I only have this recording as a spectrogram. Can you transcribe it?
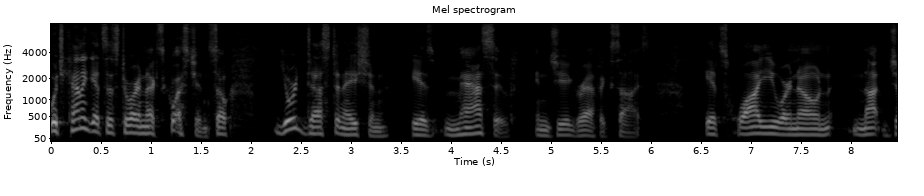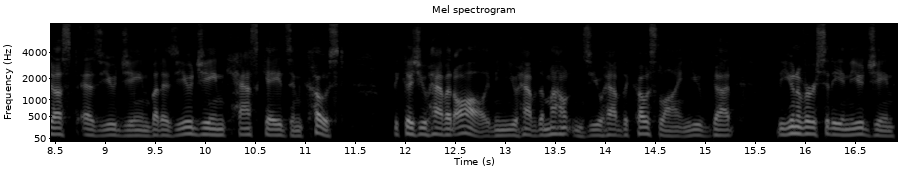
Which kind of gets us to our next question. So, your destination is massive in geographic size. It's why you are known not just as Eugene, but as Eugene Cascades and Coast, because you have it all. I mean, you have the mountains, you have the coastline, you've got the university in Eugene.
